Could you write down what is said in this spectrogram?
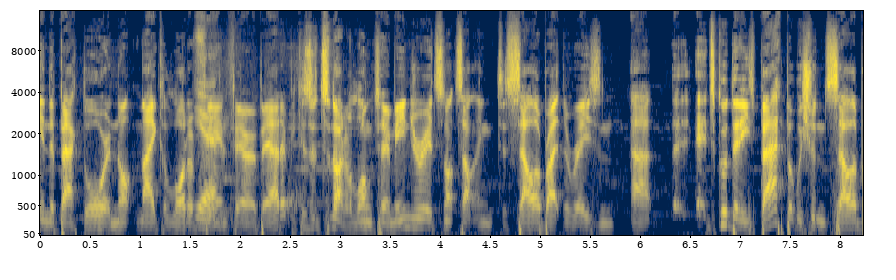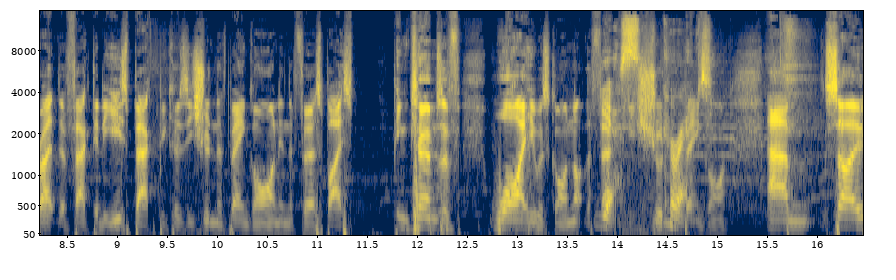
in the back door and not make a lot of Yeah. fanfare about it because it's not a long term injury. It's not something to celebrate the reason. Uh, it's good that he's back, but we shouldn't celebrate the fact that he is back because he shouldn't have been gone in the first place in terms of why he was gone, not the fact that he shouldn't correct. have been gone. Um, so,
